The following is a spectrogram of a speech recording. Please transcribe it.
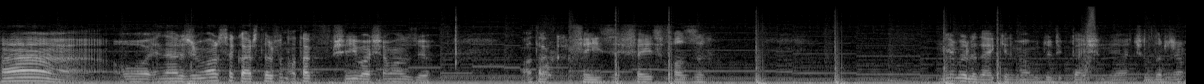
Ha, o enerjim varsa karşı tarafın atak şeyi başlamaz diyor. Atak phase'i, phase fazı. Niye böyle dayak yedim ben bu düdükten şimdi ya? Çıldıracağım.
